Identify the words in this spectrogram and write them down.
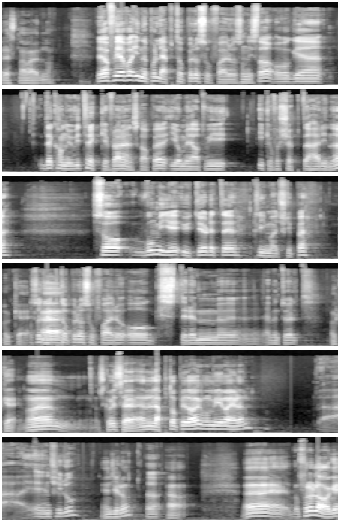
resten av verden. Da. Ja, for jeg var inne på laptoper og sofaer og sånn i stad, og det kan jo vi trekke fra regnskapet i og med at vi ikke får kjøpt det her inne. Så hvor mye utgjør dette klimautslippet? Okay. Altså Eh, laptoper og sofaer og strøm eh, eventuelt. ok, nå eh, skal vi se. En laptop i dag, hvor mye veier den? En kilo? En kilo? Ja. ja. for å lage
